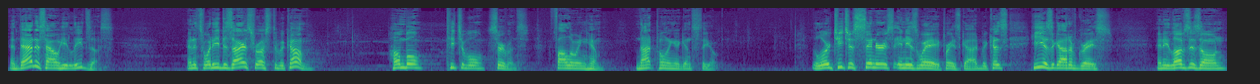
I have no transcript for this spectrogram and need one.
And that is how he leads us. And it's what he desires for us to become humble, teachable servants, following him, not pulling against the yoke. The Lord teaches sinners in his way, praise God, because he is a God of grace and he loves his own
